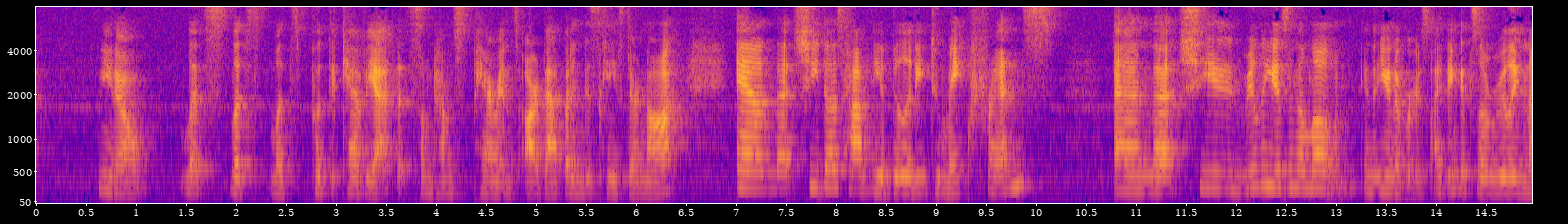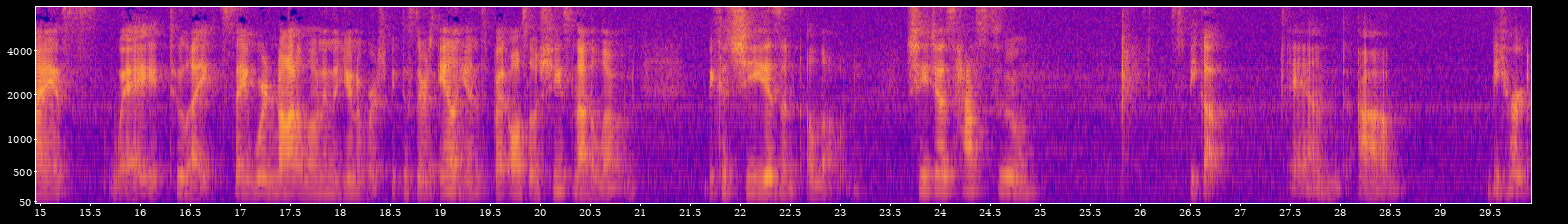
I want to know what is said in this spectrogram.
you know let's let's let's put the caveat that sometimes parents are bad but in this case they're not. And that she does have the ability to make friends and that she really isn't alone in the universe. I think it's a really nice way to like say we're not alone in the universe because there's aliens but also she's not alone because she isn't alone. She just has to speak up and um, be heard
